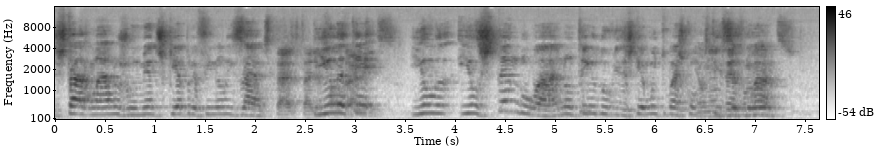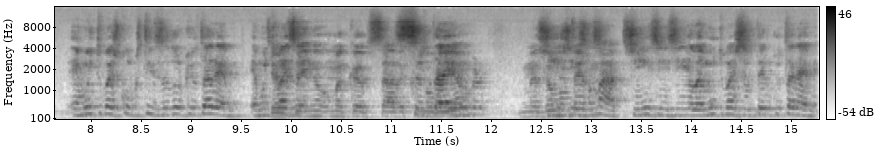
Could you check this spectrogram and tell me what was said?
Estar lá nos momentos que é para finalizar. Está, está e ele até... Ele, ele estando lá, não tenho dúvidas que é muito mais concretizador é muito mais concretizador que o Taremi. É muito mais. tem uma cabeçada certeiro. que me lembro, mas sim, ele não sim, tem remate. Sim, sim, sim, ele é muito mais certeiro que o Taremi.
